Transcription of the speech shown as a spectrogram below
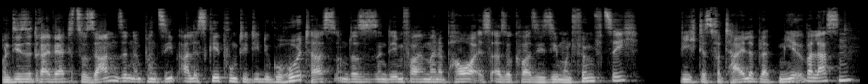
Und diese drei Werte zusammen sind im Prinzip alle Skillpunkte, die du geholt hast. Und das ist in dem Fall meine Power ist also quasi 57. Wie ich das verteile, bleibt mir überlassen.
